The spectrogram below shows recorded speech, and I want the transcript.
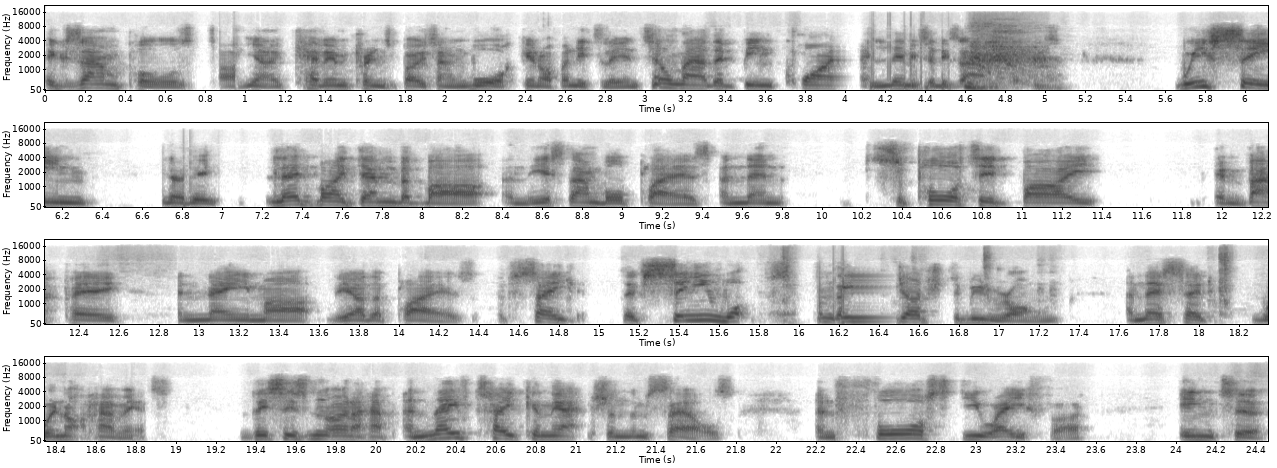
examples of, you know, Kevin Prince Boateng walking off in Italy. Until now, they've been quite limited examples. we've seen, you know, the, led by Demba Ba and the Istanbul players, and then supported by Mbappe and Neymar, the other players, have said they've seen what they judged to be wrong, and they said, we're not having it. This is not going to happen. And they've taken the action themselves and forced UEFA into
